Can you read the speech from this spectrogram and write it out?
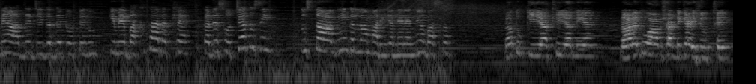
ਮੈਂ ਆਪਦੇ ਜਿਗਰ ਦੇ ਟੋਟੇ ਨੂੰ ਕਿਵੇਂ ਵੱਖ ਕਰ ਰੱਖਿਆ ਹੈ? ਕਦੇ ਸੋਚਿਆ ਤੁਸੀਂ? ਤੁਸੀਂ ਤਾਂ ਆਪਦੀਆਂ ਗੱਲਾਂ ਮਾਰੀ ਜਾਂਦੇ ਰਹਿੰਦੇ ਹੋ ਬਸ। ਨਾ ਤੂੰ ਕੀ ਆਖੀ ਜਾਂਦੀ ਐ? ਨਾਲੇ ਤੂੰ ਆਪ ਛੱਡ ਕੇ ਆਈ ਸੀ ਉੱਥੇ।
